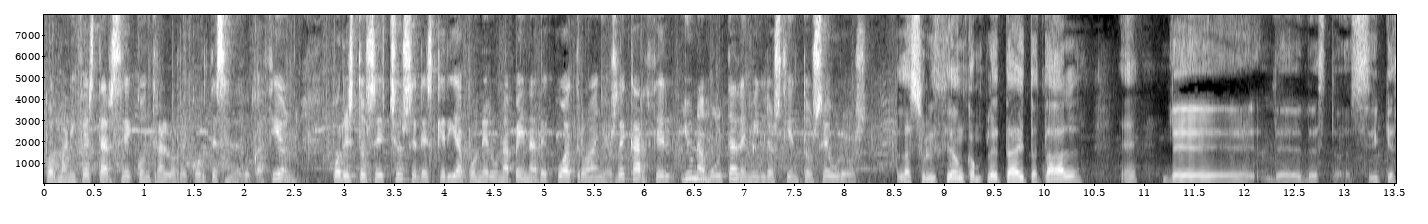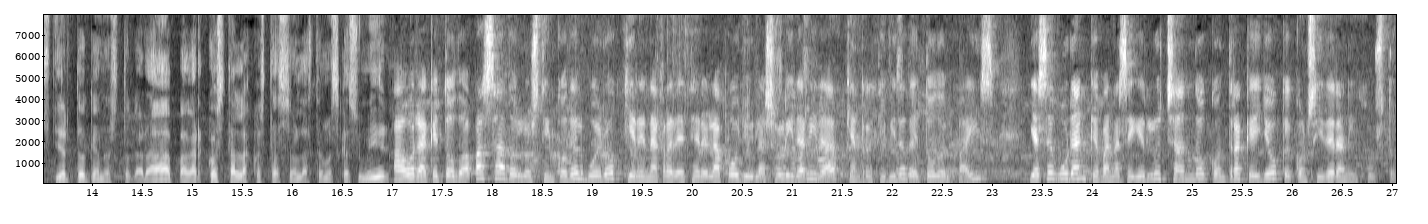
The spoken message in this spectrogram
por manifestarse contra los recortes en educación. Por estos hechos se les quería poner una pena de cuatro años de cárcel y una multa de 1.200 euros. La solución completa y total ¿eh? De, esto. Sí que es cierto que nos tocará pagar costas, las costas son las tenemos que asumir. Ahora que todo ha pasado, los cinco del Buero quieren agradecer el apoyo y la solidaridad que han recibido de todo el país y aseguran que van a seguir luchando contra aquello que consideran injusto.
